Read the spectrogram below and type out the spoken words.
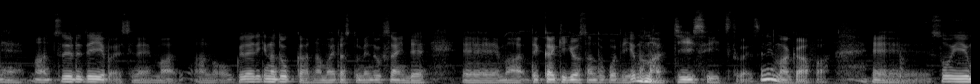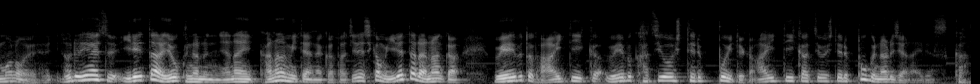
ねまあ、ツールで言えばですね、まあ、あの具体的などっか名前出すとめんどくさいんで、えー、まあ、でっかい企業さんのところで言えば、まあ、G スイーツとかですね、まあ、GAFA、えー、そういうものをですね、とりあえず入れたら良くなるんじゃないかなみたいな形で、しかも入れたらなんか、ウェーブとか IT か、ウェーブ活用してるっぽいというか、IT 活用してるっぽくなるじゃないですか。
